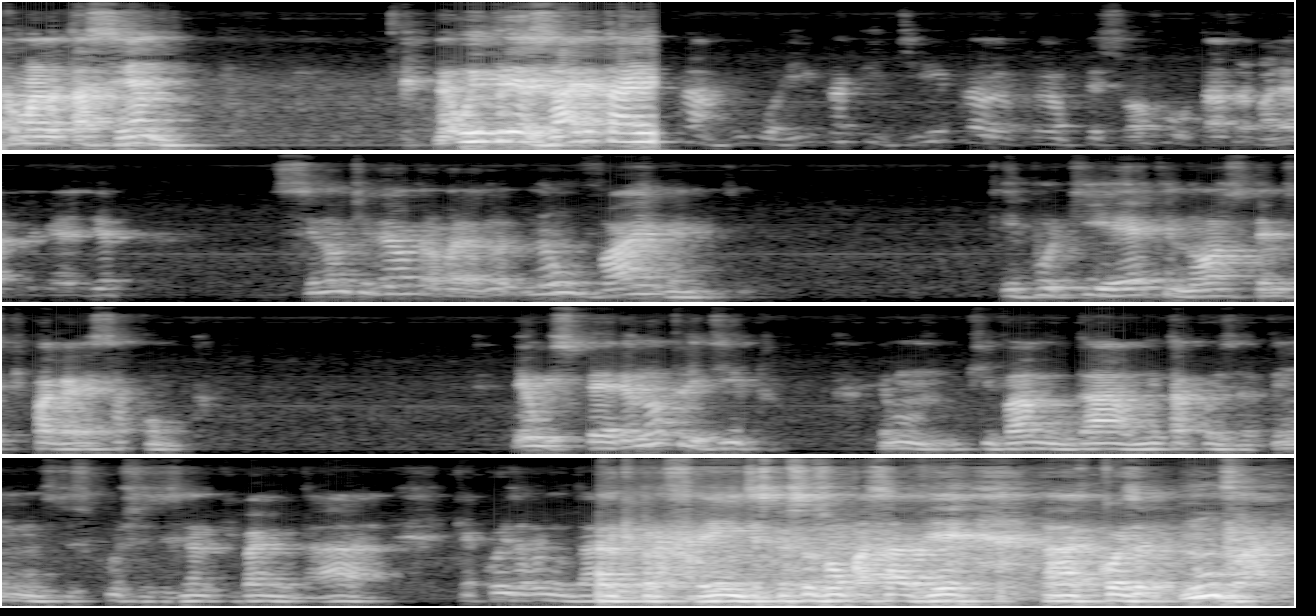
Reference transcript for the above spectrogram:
como ela está tá sendo? O empresário está indo Se não tiver um trabalhador, não vai ganhar dinheiro. E por que é que nós temos que pagar essa conta? Eu espero, eu não acredito que vai mudar muita coisa. Tem uns discursos dizendo que vai mudar, que a coisa vai mudar daqui para frente, as pessoas vão passar a ver a coisa. Não vai.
